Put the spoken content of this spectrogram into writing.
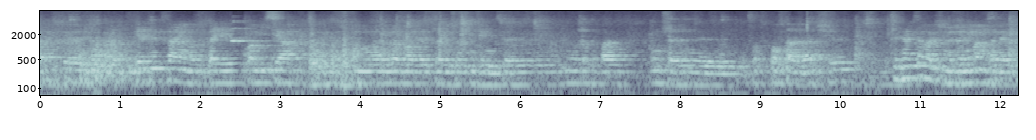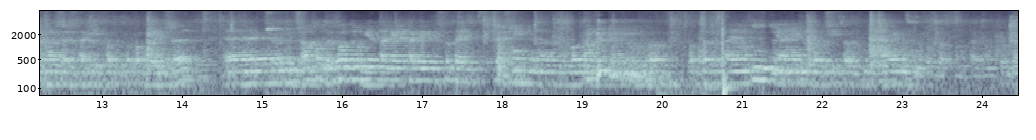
tak e, jednym zdaniem, no tutaj komisja, zresztą rozmowy z przewodniczącym dzielnicy, no to chyba muszę e, po- powtarzać. E, Sygnalizowaliśmy, że nie mam zamiaru przeznaczać takiej kwoty, to po pierwsze. E, No po, drugie, tak jak, tak jak już tutaj wcześniej e, to, to korzystają inni, a nie tylko ci, co mieszkający, no po prostu. Tak, no, trudno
